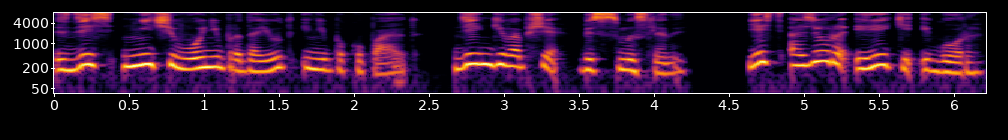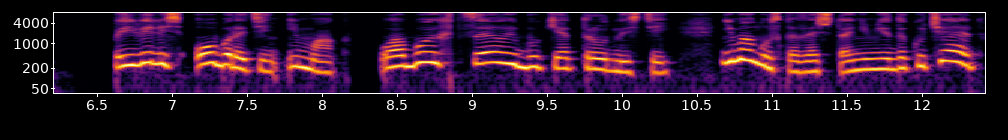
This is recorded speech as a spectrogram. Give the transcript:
Здесь ничего не продают и не покупают. Деньги вообще бессмысленны. Есть озера и реки и горы. Появились оборотень и маг. У обоих целый букет трудностей. Не могу сказать, что они мне докучают,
